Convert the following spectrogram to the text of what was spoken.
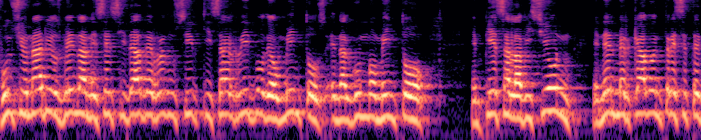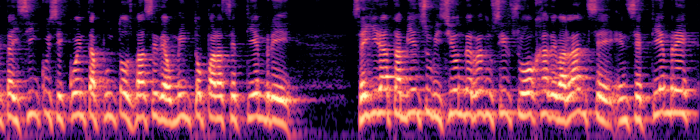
Funcionarios ven la necesidad de reducir quizá el ritmo de aumentos en algún momento. Empieza la visión en el mercado entre 75 y 50 puntos base de aumento para septiembre. Seguirá también su visión de reducir su hoja de balance. En septiembre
